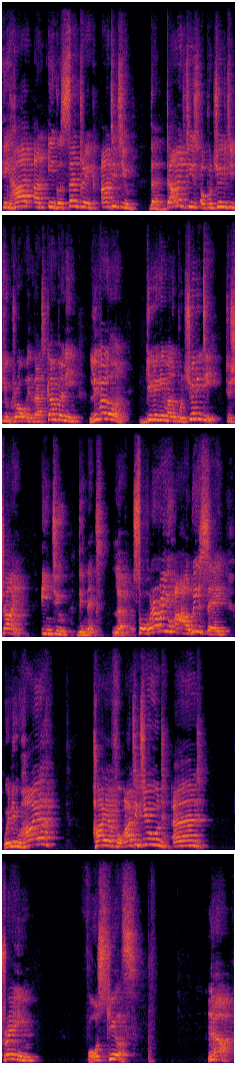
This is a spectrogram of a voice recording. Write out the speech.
he had an egocentric attitude that damaged his opportunity to grow in that company, live alone, giving him an opportunity to shine into the next level. So wherever you are, we say, when you hire, hire for attitude and train for skills. Now,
